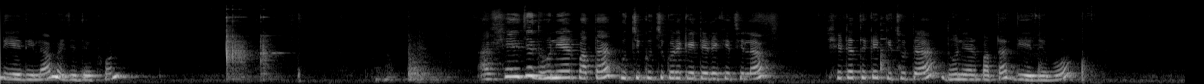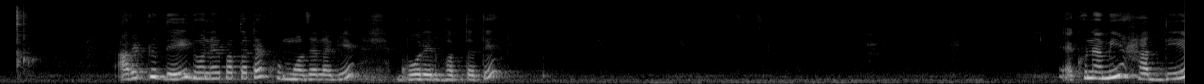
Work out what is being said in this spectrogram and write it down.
দিয়ে দিলাম, এই যে দেখুন। আর সেই যে ধনিয়ার পাতা কুচি কুচি করে কেটে রেখেছিলাম, সেটা থেকে কিছুটা ধনিয়ার পাতা দিয়ে দেব। আর একটু দেই, ধনিয়ার পাতাটা খুব মজা লাগে বোরের ভর্তাতে। এখন আমি হাত দিয়ে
